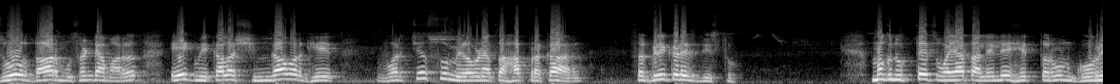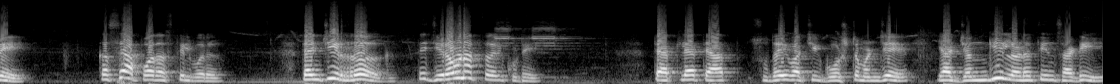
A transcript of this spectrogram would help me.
जोरदार मुसंड्या मारत एकमेकाला शिंगावर घेत वर्चस्व मिळवण्याचा हा प्रकार सगळीकडेच दिसतो. मग नुकतेच वयात आलेले हे तरुण गोरे कसे अपवाद असतील बरं? त्यांची रग ते जिरवणार तरी कुठे? त्यातल्या त्यात सुदैवाची गोष्ट म्हणजे या जंगी लढतींसाठी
